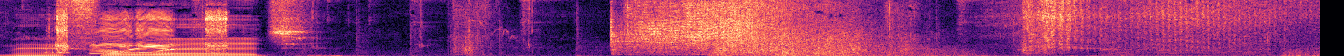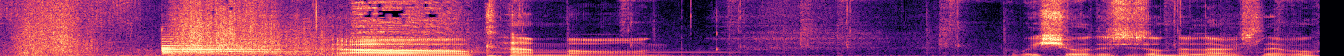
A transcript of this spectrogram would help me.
Move forward. Come on. Are we sure this is on the lowest level?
